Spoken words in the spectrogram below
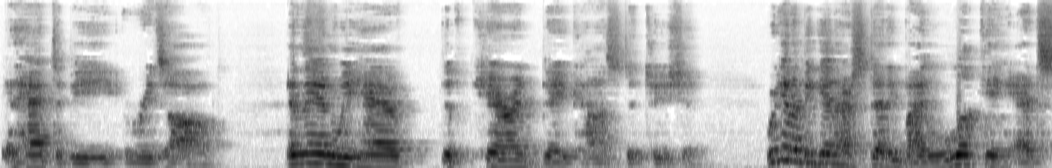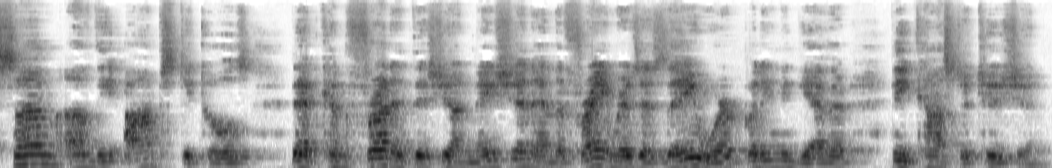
it had to be resolved. And then we have the current day Constitution. We're going to begin our study by looking at some of the obstacles that confronted this young nation and the framers as they were putting together the Constitution.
